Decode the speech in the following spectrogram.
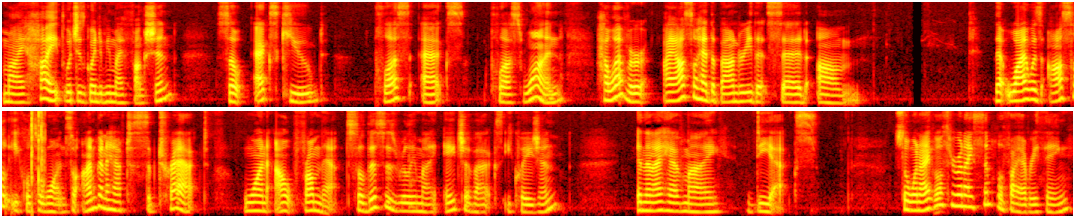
my height, which is going to be my function. So x cubed plus x plus 1. However, I also had the boundary that said um, that y was also equal to 1. So I'm going to have to subtract 1 out from that. So this is really my h of x equation. And then I have my dx. So when I go through and I simplify everything,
